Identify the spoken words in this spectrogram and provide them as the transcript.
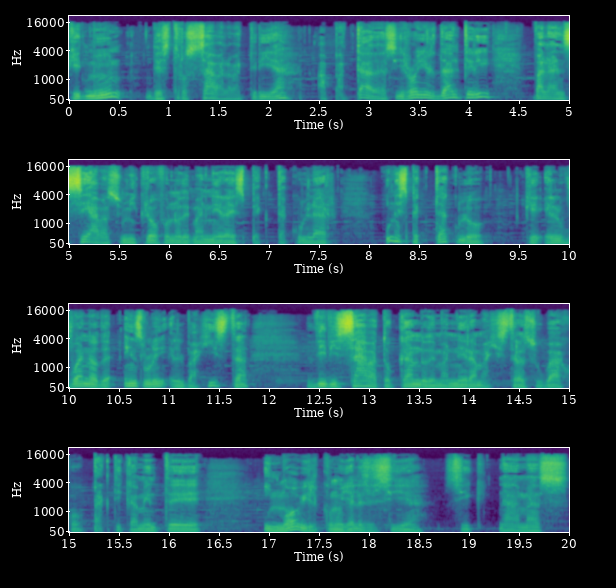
Kid Moon destrozaba la batería a patadas y Roger Daltrey balanceaba su micrófono de manera espectacular. Un espectáculo que el bueno de Ainsley, el bajista, divisaba tocando de manera magistral su bajo, prácticamente inmóvil, como ya les decía, sí, nada más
